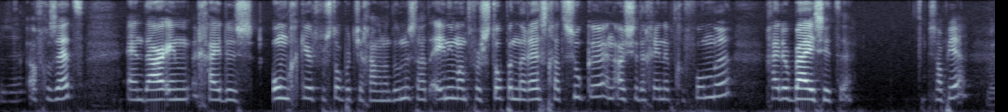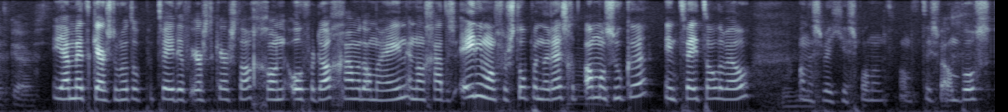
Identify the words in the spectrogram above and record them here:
Gezet. afgezet. En daarin ga je dus omgekeerd verstoppertje gaan we dan doen. Dus er gaat één iemand verstoppen en de rest gaat zoeken. En als je degene hebt gevonden, ga je erbij zitten. Snap je? Met kerst. Ja, met kerst doen we het op tweede of eerste kerstdag. Gewoon overdag gaan we dan erheen. En dan gaat dus één iemand verstoppen en de rest gaat allemaal zoeken. In tweetallen wel. Anders een beetje spannend, want het is wel een bos.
